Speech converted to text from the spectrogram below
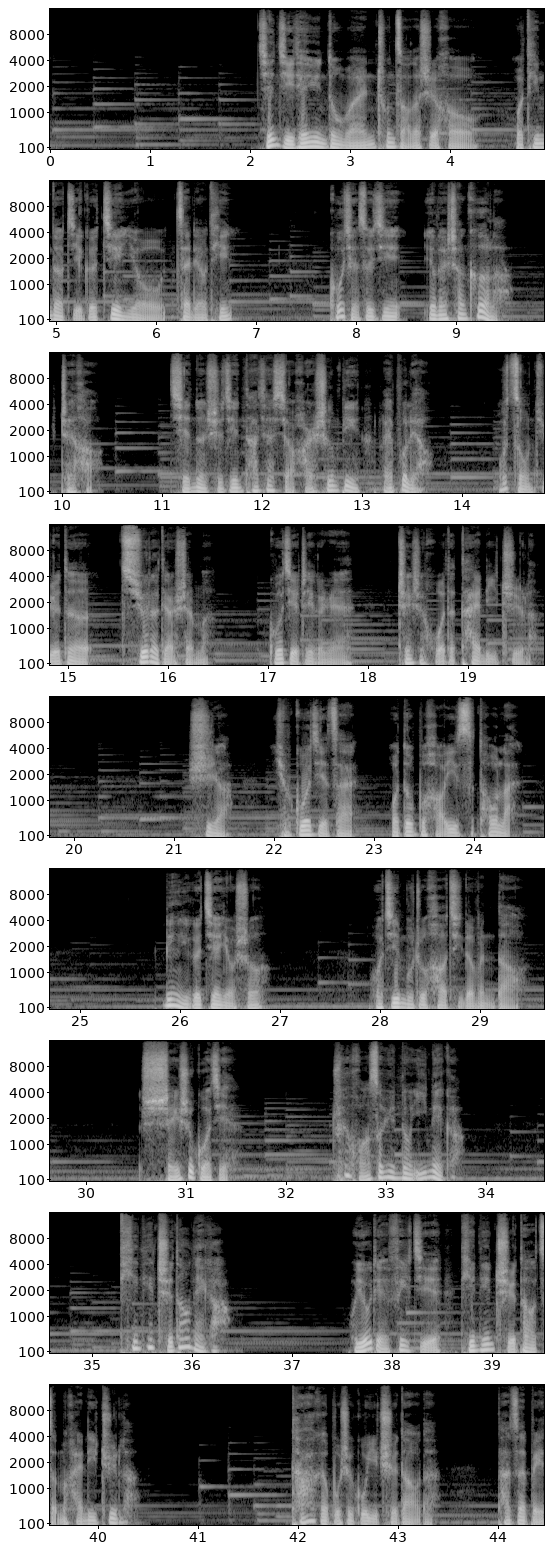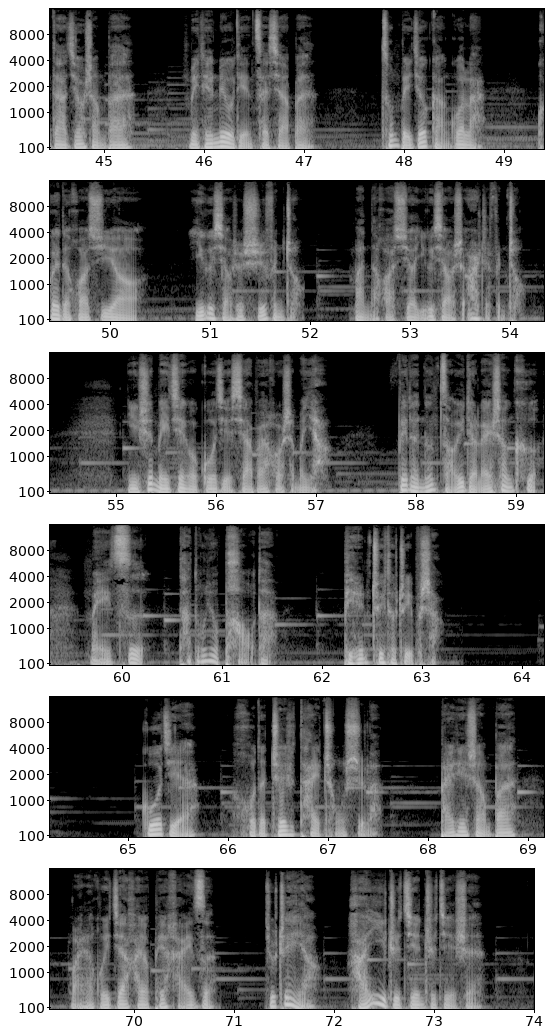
前几天运动完冲澡的时候，我听到几个健友在聊天。郭姐最近又来上课了，真好。前段时间她家小孩生病来不了，我总觉得缺了点什么。郭姐这个人，真是活得太励志了。是啊，有郭姐在，我都不好意思偷懒。另一个健友说，我禁不住好奇的问道：“谁是郭姐？”穿黄色运动衣那个，天天迟到那个，我有点费解，天天迟到怎么还励志了？他可不是故意迟到的，他在北大郊上班，每天六点才下班，从北郊赶过来，快的话需要一个小时十分钟，慢的话需要一个小时二十分钟。你是没见过郭姐下班后什么样？为了能早一点来上课，每次她都要跑的。别人追都追不上。郭姐活得真是太充实了，白天上班，晚上回家还要陪孩子，就这样还一直坚持健身，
